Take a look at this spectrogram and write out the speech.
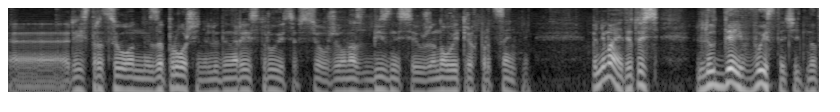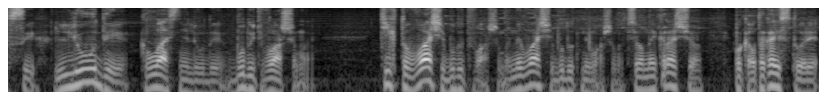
е, реєстраційне запрошення, людина реєструється, все, вже у нас в бізнесі вже новий трьохпроцентний. Понімаєте? Тобто людей вистачить на всіх. Люди, класні люди, будуть вашими. Ті, хто ваші, будуть вашими. Не ваші, будуть не вашими. Всього найкращого. Пока. Отака історія.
